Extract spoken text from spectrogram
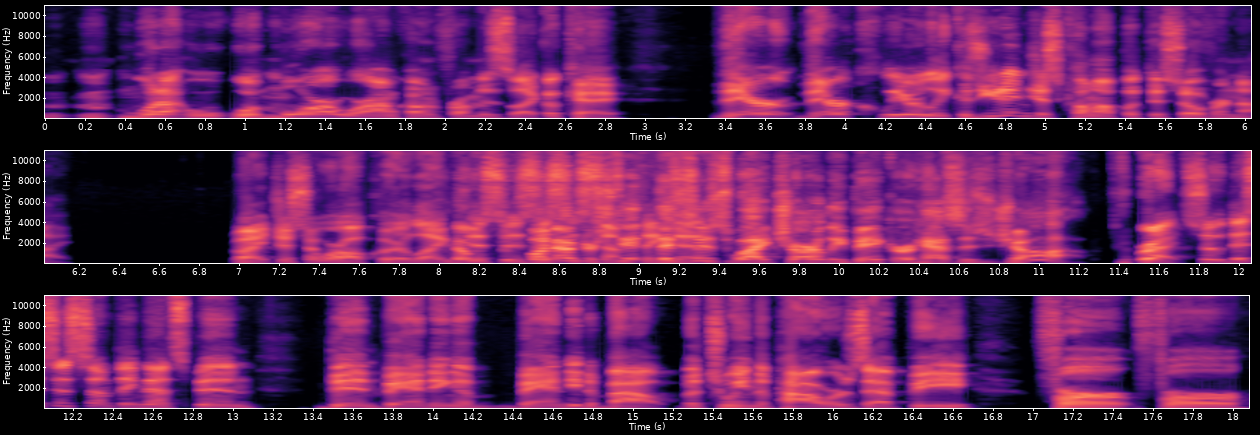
uh, m- what I, what more where I'm coming from is like okay, they're they're clearly because you didn't just come up with this overnight, right? Just so we're all clear, like No, this is but this is understand something this that, is why Charlie Baker has his job. right. So this is something that's been been banding a bandied about between the powers that be for for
